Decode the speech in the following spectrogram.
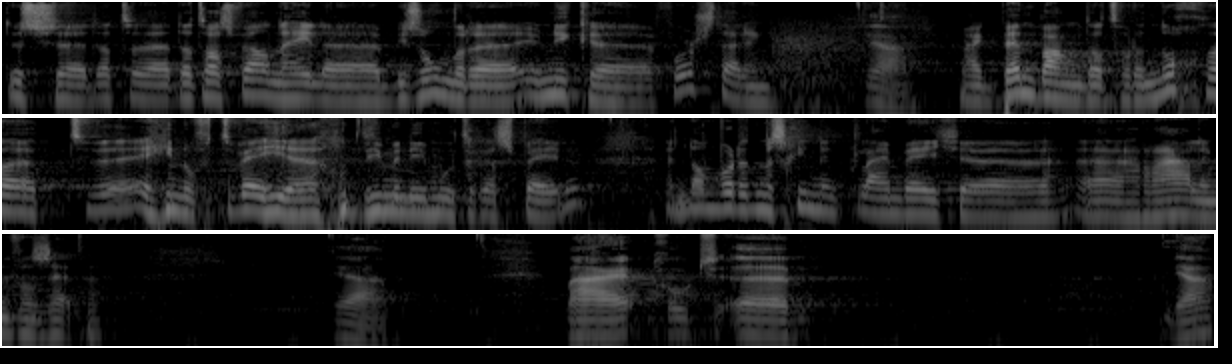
Dus eh, dat, eh, dat was wel een hele bijzondere, unieke voorstelling. Ja. Maar ik ben bang dat we er nog eh, twee, één of twee eh, op die manier moeten gaan spelen. En dan wordt het misschien een klein beetje herhaling van zetten. ja. Maar goed, ehm, ja.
